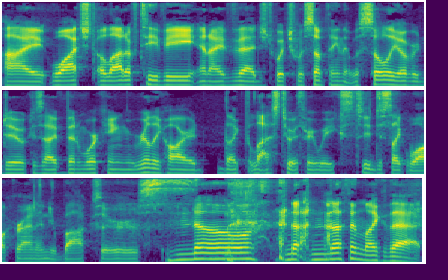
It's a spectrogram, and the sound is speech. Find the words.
I watched a lot of TV and I vegged, which was something that was solely overdue because I've been working really hard like the last two or three weeks. So you just like walk around in your boxers. No, no nothing like that.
